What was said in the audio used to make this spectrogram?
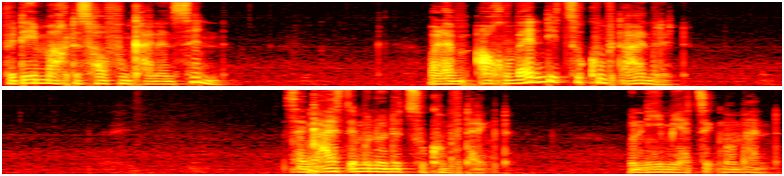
für den macht das Hoffen keinen Sinn. Weil er, auch wenn die Zukunft eintritt, sein Geist immer nur in der Zukunft hängt und nie im jetzigen Moment.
